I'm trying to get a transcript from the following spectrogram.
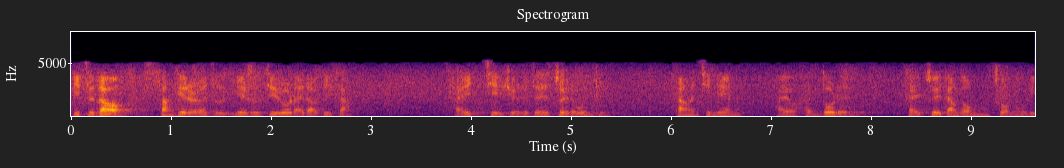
一直到上帝的儿子耶稣基督来到地上，才解决了这些罪的问题。当然，今天还有很多人。在罪当中做奴隶，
